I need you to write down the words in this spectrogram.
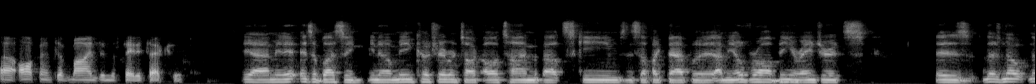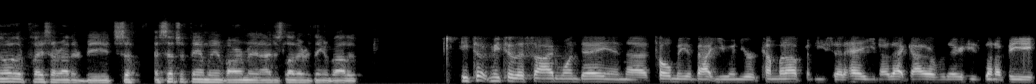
uh, offensive minds in the state of Texas. Yeah, I mean it, it's a blessing. You know, me and Coach Rayburn talk all the time about schemes and stuff like that. But I mean, overall, being a Ranger, it's is there's no no other place I'd rather be. It's, a, it's such a family environment. I just love everything about it. He took me to the side one day and uh, told me about you and you're coming up, and he said, "Hey, you know that guy over there? He's going to be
